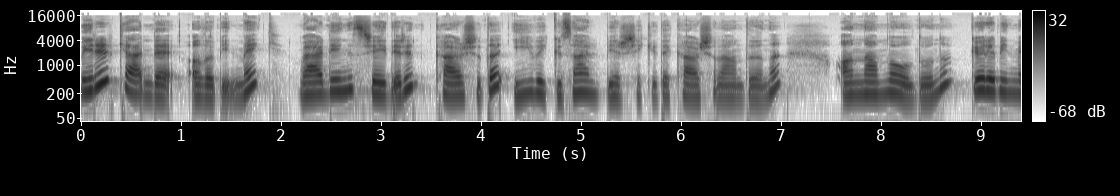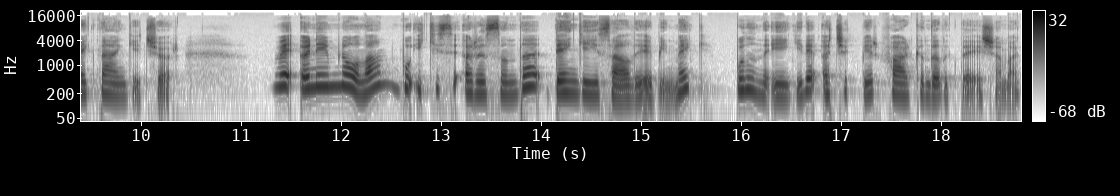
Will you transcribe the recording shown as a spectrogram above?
Verirken de alabilmek, verdiğiniz şeylerin karşıda iyi ve güzel bir şekilde karşılandığını, anlamlı olduğunu görebilmekten geçiyor. Ve önemli olan bu ikisi arasında dengeyi sağlayabilmek, bununla ilgili açık bir farkındalıkta yaşamak.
